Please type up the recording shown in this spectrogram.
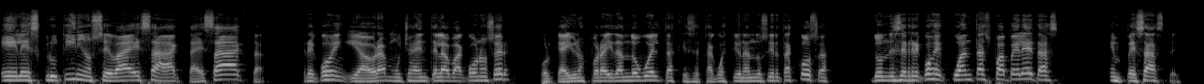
El escrutinio se va a esa acta. Esa acta recogen y ahora mucha gente la va a conocer porque hay unos por ahí dando vueltas que se está cuestionando ciertas cosas, donde se recoge cuántas papeletas empezaste,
